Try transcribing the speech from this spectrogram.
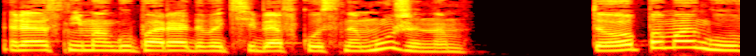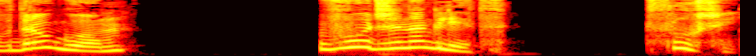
«Раз не могу порадовать себя вкусным ужином, то помогу в другом. Вот же наглец. Слушай,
